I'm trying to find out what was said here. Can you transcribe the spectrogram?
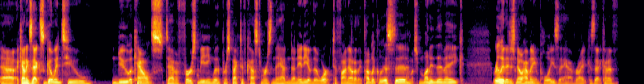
uh, account execs go into new accounts to have a first meeting with prospective customers, and they hadn't done any of the work to find out are they public listed, how much money do they make. Really, they just know how many employees they have, right? Because that kind of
